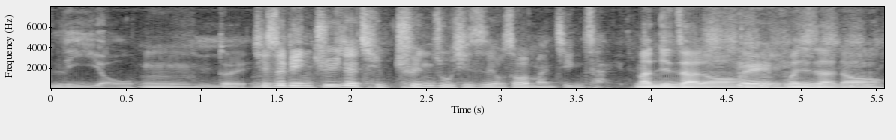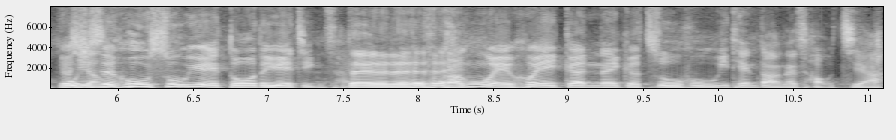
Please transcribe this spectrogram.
理由，嗯，对，其实邻居的群群主其实有时候蛮精彩的，蛮精彩的哦，对，蛮精彩的哦，尤其是户数越多的越精彩，对对对，管委会跟那个住户一天到晚在吵架，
